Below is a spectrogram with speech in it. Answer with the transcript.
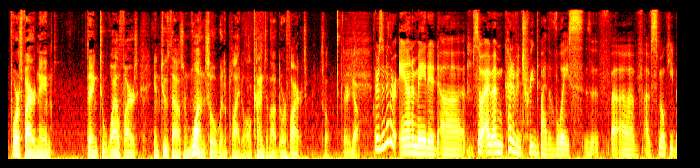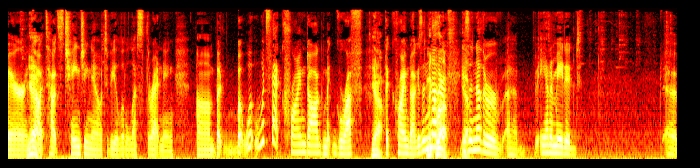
forest fire name thing to wildfires in 2001, so it would apply to all kinds of outdoor fires. So there you go. There's another animated. Uh, so I, I'm kind of intrigued by the voice of, of, of Smokey Bear and Yeah. how it's how it's changing now to be a little less threatening. Um, but but what, what's that crime dog McGruff? Yeah. the crime dog is another McGruff, is another uh, animated uh,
